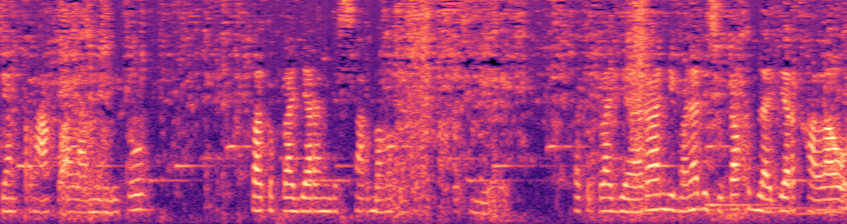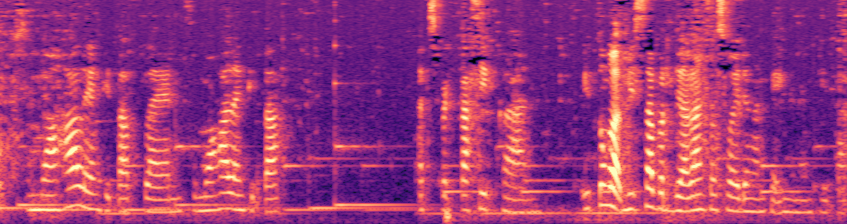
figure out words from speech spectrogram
yang pernah aku alami itu suatu pelajaran besar banget untuk aku sendiri. Satu pelajaran di mana di situ aku belajar kalau semua hal yang kita plan semua hal yang kita ekspektasikan itu nggak bisa berjalan sesuai dengan keinginan kita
